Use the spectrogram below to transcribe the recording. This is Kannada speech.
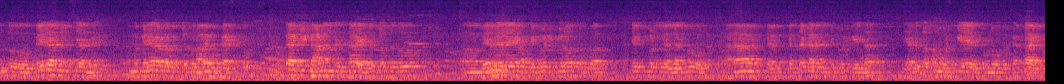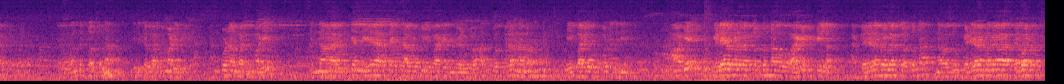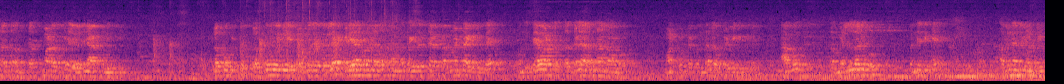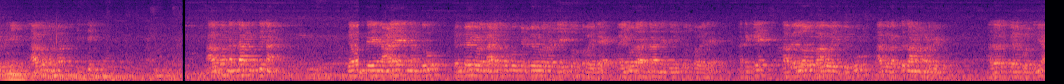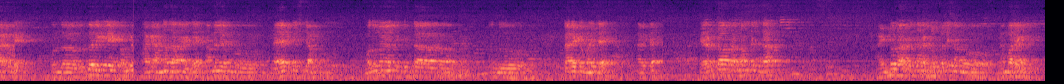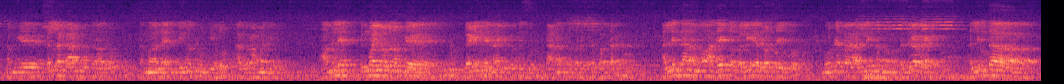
ಒಂದು ಬೇಜಾರಿನ ವಿಷಯ ಅಂದರೆ ನಮ್ಮ ಗೆಳೆಯರ ಕ್ಲಬ್ ನಾವೇ ಹುಟ್ಟಾಕಿತ್ತು ಹುಟ್ಟಾಗಿ ಕಾರಣಾಂತರದಿಂದ ಎರಡು ಕ್ಲಬ್ದು ಬೇರೆ ಬೇರೆ ಚಟುವಟಿಕೆಗಳು ಸ್ವಲ್ಪ ಅಧ್ಯಕ್ಷಗಳು ಎಲ್ಲರಿಗೂ ನಾನಾ ಕೆಲಸ ಕಾರ್ಯದ ಚಟುವಟಿಕೆಯಿಂದ ಎರಡು ಕ್ಲಬ್ನ ಒಟ್ಟಿಗೆ ತಗೊಂಡು ಹೋಗೋಕೆ ಕಷ್ಟ ಆಗಿದೆ ಒಂದು ಕ್ಲಬ್ನ ಇದಕ್ಕೆ ಮರ್ಜ್ ಮಾಡಿದ್ವಿ ಅನ್ಪೂರ್ಣ ಮರ್ಜ್ ಮಾಡಿ. ಇನ್ನು ಇದಕ್ಕೆ ನೀವೇ ಅಧ್ಯಕ್ಷ ಆಗಬೇಕು ಈ ಬಾರಿ ಅಂತ ಹೇಳಿದ್ರು, ಅದಕ್ಕೋಸ್ಕರ ನಾನು ಈ ಬಾರಿ ಒಪ್ಕೊಂಡಿದ್ದೀನಿ. ಹಾಗೆ ಗೆಳೆಯರ ಬಳಗ ಕ್ಲಬ್ ನಾವು ಹಾಗೆ ಬಿಟ್ಟಿಲ್ಲ. ಆ ಗೆಳೆಯರ ಬಳಗ ಕ್ಲಬ್ನ ನಾವು ಗೆಳೆಯರ ಬಳಗ ವ್ಯವಹಾರ ಟ್ರಸ್ಟ್ ಮಾಡೋದಕ್ಕೆ ಯೋಜನೆ ಹಾಕೊಂಡಿದ್ವಿ. ಕ್ಲಬ್ ಬಿಟ್ಟು. ಕ್ಲಬ್ ಇಲ್ಲಿ ಕ್ಲಬ್ಲೇ ಗೆಳೆಯರ ಬಳಗ ನಮ್ಮ ಕೈ ಇರುತ್ತೆ ಪರ್ಮನೆಂಟ್ ಆಗಿರುತ್ತೆ. ಒಂದು ಸೇವಾ ಟ್ರಸ್ಟ್ ಅಂತೇಳಿ ಅದನ್ನ ನಾವು ಮಾಡ್ಕೊಬೇಕು ಅಂತ ನಾವು ಕಟ್ಟಿದ್ದೀವಿ. ಹಾಗೂ ತಮ್ಮೆಲ್ಲರಿಗೂ ಬಂದಿದ್ದಕ್ಕೆ ಅಭಿನಂದನೆಗಳು ತಿಳಿಸ್ತೀನಿ. ಹಾಗೂ ನಮ್ಮ ಇತ್ತಿ ಹಾಗೂ ನನ್ನ ಮುಂದಿನ ಮುಂದೆ ನಾಳೆ ನಮ್ಮದು ಕೆಂಪೇಗೌಡ ನಾಡಪ್ರಭು ಕೆಂಪೇಗೌಡರ ಜಯಂತ್ಯೋತ್ಸವ ಇದೆ. ಐನೂರ ಹದಿನಾರನೇ ಜಯಂತ್ಯೋತ್ಸವ ಇದೆ. ಅದಕ್ಕೆ ತಾವೆಲ್ಲರೂ ಭಾಗವಹಿಸಬೇಕು ಹಾಗೂ ರಕ್ತದಾನ ಮಾಡಬೇಕು. ಅದನ್ನು ಕೇಳ್ಕೊಳ್ತೀನಿ. ಹಾಗೆ ಒಂದು ವೃದ್ಧರಿಗೆ ಹಾಗೆ ಅನ್ನದಾನ ಇದೆ. ಆಮೇಲೆ ಒಂದು ಡಯಾಬಿಟಿಸ್ ಕ್ಯಾಂಪ್, ಮಧುಮೇಹ ಚಿಕಿತ್ಸಾ ಒಂದು ಕಾರ್ಯಕ್ರಮ ಇದೆ. ಆಗುತ್ತೆ ಎರಡು ಸಾವಿರದ ಹನ್ನೊಂದರಿಂದ ಐನೂರ ಅರವತ್ತಾರ ಗ್ರೂಪಲ್ಲಿ ನಾನು ಮೆಂಬರ್ ಆಗಿದ್ದೆ ನಮಗೆ ಎಲ್ಲ ಕಾರಣಭೂತರಾದರು ನಮ್ಮ ಲಯನ್ ವಿನೋದ್ ಮೂರ್ತಿಯವರು ಹಾಗೂ ರಾಮಜಿಯವರು ಆಮೇಲೆ ತಿಮ್ಮಯ್ಯನವರು ನಮಗೆ ಗೈಡಿಂಗ್ ಲೈನ್ ಆಗಿ ಬಂದಿದ್ದು ಕಾರಣಾಂತರ ಬರ್ತಾರೆ. ಅಲ್ಲಿಂದ ನಾನು ಅದೇ ಕ್ಲಬ್ಬಲ್ಲಿ ಎರಡು ವರ್ಷ ಇದ್ದು, ಮೂರನೇ ಬಾರಿ ಅಲ್ಲಿ ನಾನು ಸಜ್ರಾಗಿ ಅಲ್ಲಿಂದ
